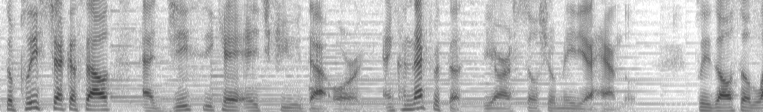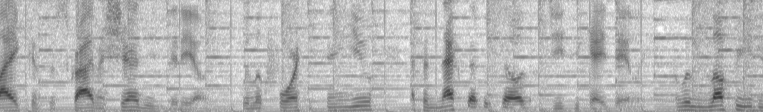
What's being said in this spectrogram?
So please check us out at gckhq.org and connect with us via our social media handles. Please also like and subscribe and share these videos. We look forward to seeing you at the next episode of GCK Daily. And we'd love for you to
